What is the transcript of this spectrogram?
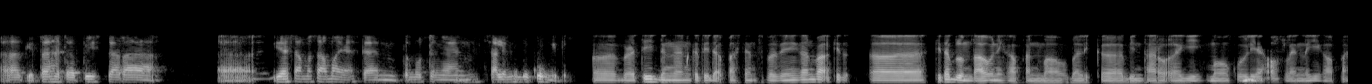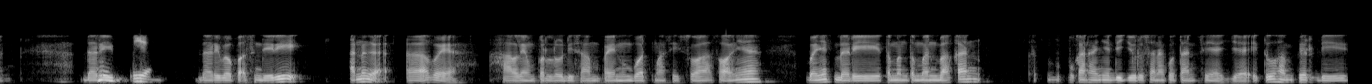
uh, kita hadapi secara uh, ya sama-sama ya dan penuh dengan saling mendukung gitu. Uh, berarti dengan ketidakpastian seperti ini kan Pak kita uh, kita belum tahu nih kapan mau balik ke Bintaro lagi, mau kuliah hmm. offline lagi kapan. Dari hmm, iya. dari Bapak sendiri ada nggak uh, apa ya hal yang perlu disampaikan buat mahasiswa? Soalnya banyak dari teman-teman bahkan bukan hanya di jurusan akuntansi aja, itu hampir di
